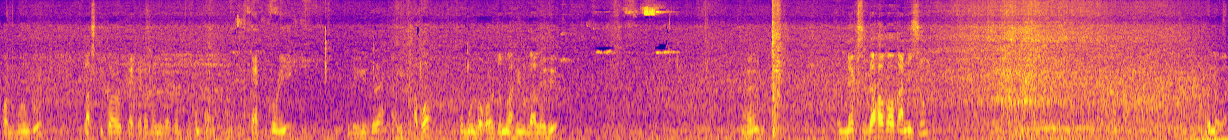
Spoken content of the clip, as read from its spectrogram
ফলমূলবোৰ প্লাষ্টিকৰ পেকেটত এনেকুৱাকৈ পেক কৰি বিক্ৰী কৰে আহি খাব। সেই মোৰ লগৰজনো আহি ওলালেহি। নেক্সট গ্ৰাহকক আনিছোঁ। ধন্যবাদ।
